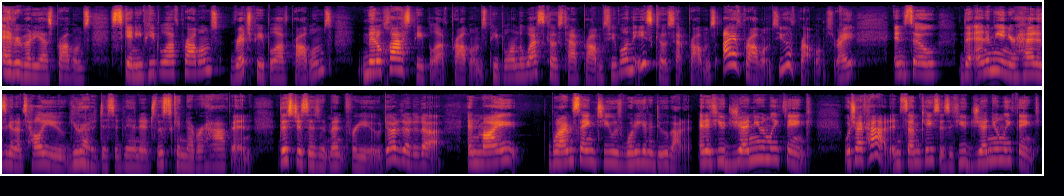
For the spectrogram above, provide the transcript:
Everybody has problems. Skinny people have problems. Rich people have problems. Middle class people have problems. People on the West Coast have problems. People on the East Coast have problems. I have problems. You have problems, right? And so the enemy in your head is going to tell you, you're at a disadvantage. This can never happen. This just isn't meant for you. Da da da da. And my, what I'm saying to you is, what are you going to do about it? And if you genuinely think, which I've had in some cases, if you genuinely think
